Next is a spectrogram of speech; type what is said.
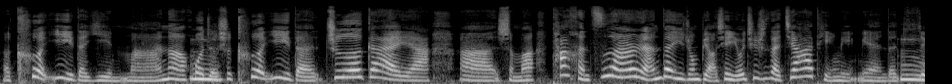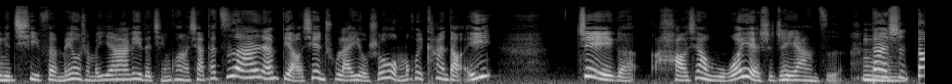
呃刻意的隐瞒呐、或者是刻意的遮盖呀啊、什么，他很自然而然的一种表现，尤其是在家庭里面的这个气氛、没有什么压力的情况下，他自然而然表现出来。有时候我们会看到，诶。这个好像我也是这样子，但是当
